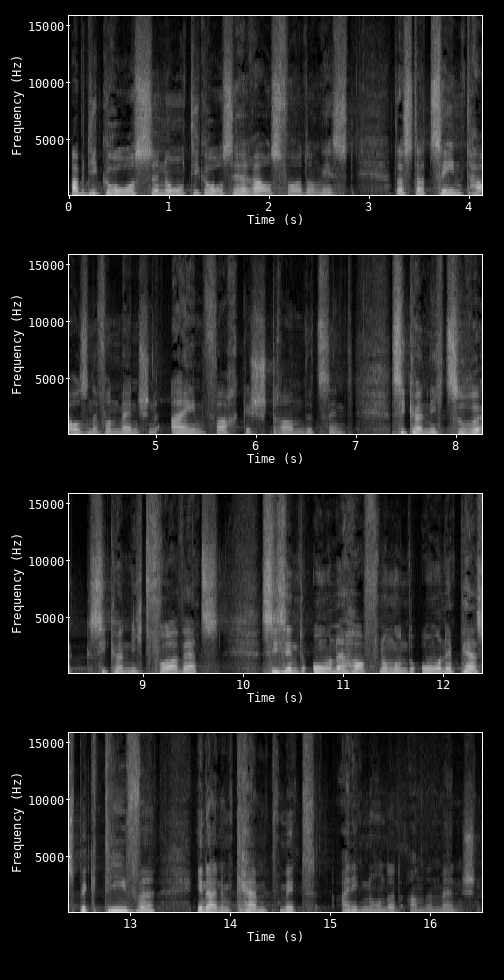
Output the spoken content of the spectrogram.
Aber die große Not, die große Herausforderung ist, dass da Zehntausende von Menschen einfach gestrandet sind. Sie können nicht zurück, sie können nicht vorwärts, sie sind ohne Hoffnung und ohne Perspektive in einem Camp mit einigen hundert anderen Menschen.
